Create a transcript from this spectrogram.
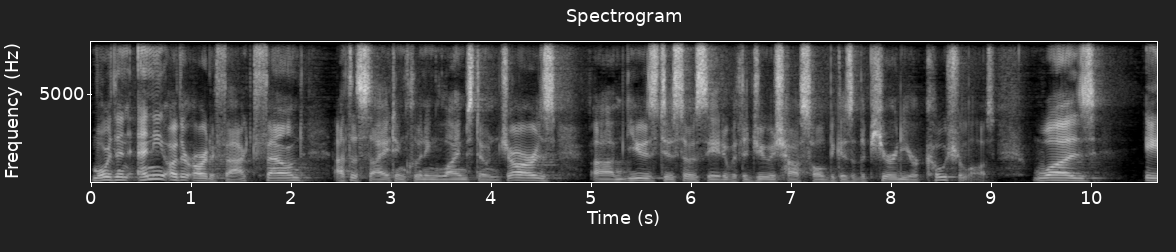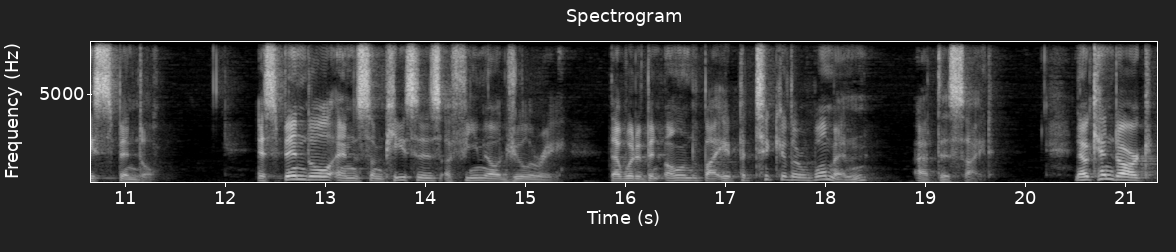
more than any other artifact found at the site, including limestone jars um, used to associate it with the Jewish household because of the purity or kosher laws, was a spindle. A spindle and some pieces of female jewelry that would have been owned by a particular woman at this site. Now, Ken Dark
